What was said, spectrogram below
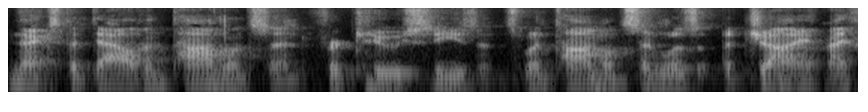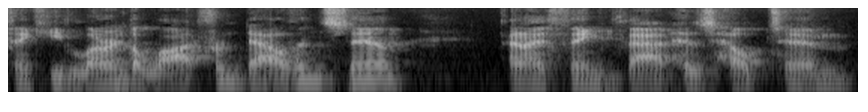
next to Dalvin Tomlinson for two seasons when Tomlinson was a giant. I think he learned a lot from Dalvin Sam, and I think that has helped him.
